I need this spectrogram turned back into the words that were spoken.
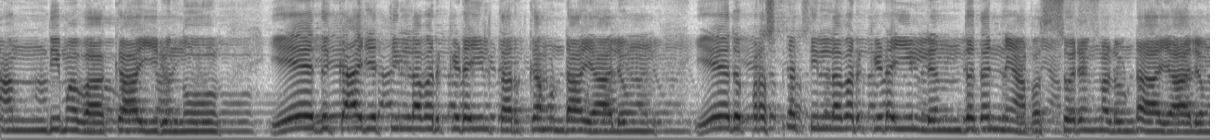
അന്തിമ വാക്കായിരുന്നു. ഏത് കാര്യത്തിൽ അവർക്കിടയിൽ തർക്കമുണ്ടായാലും ഏത് പ്രശ്നത്തിൽ അവർക്കിടയിൽ എന്ത് തന്നെ അപസ്വരങ്ങൾ ഉണ്ടായാലും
